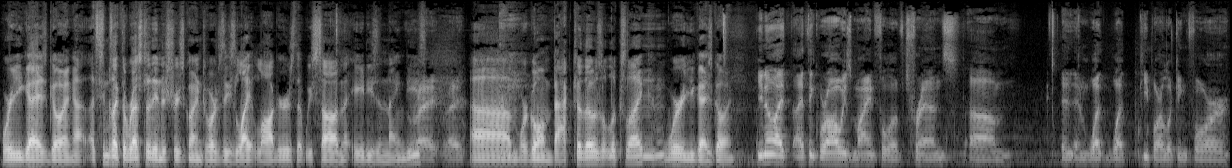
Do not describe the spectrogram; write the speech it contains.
Where are you guys going? Uh, it seems like the rest of the industry is going towards these light lagers that we saw in the 80s and 90s. right, right. Um, we're going back to those. It looks like. Where are you guys going? You know, I, I think we're always mindful of trends um, and, and what, what people are looking for.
